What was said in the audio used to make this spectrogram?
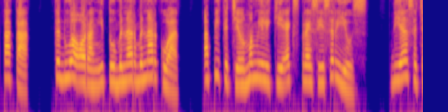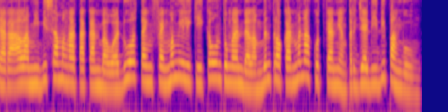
Kakak, kedua orang itu benar-benar kuat. Api kecil memiliki ekspresi serius dia secara alami bisa mengatakan bahwa duo Teng Feng memiliki keuntungan dalam bentrokan menakutkan yang terjadi di panggung.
